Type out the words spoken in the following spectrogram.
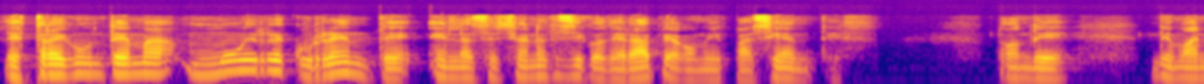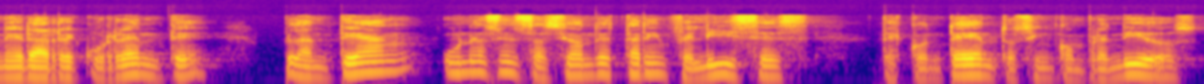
les traigo un tema muy recurrente en las sesiones de psicoterapia con mis pacientes, donde de manera recurrente plantean una sensación de estar infelices, descontentos, incomprendidos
